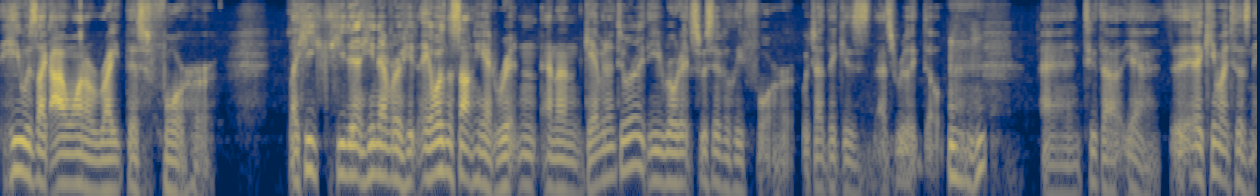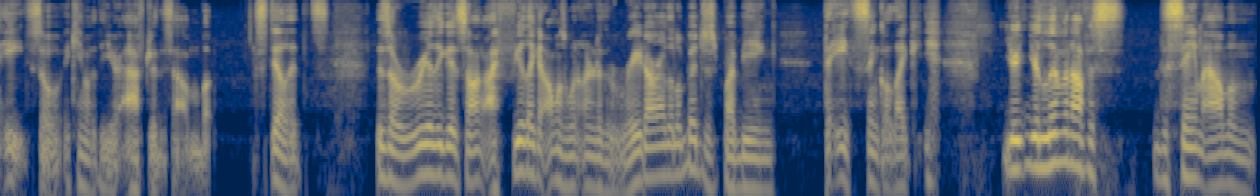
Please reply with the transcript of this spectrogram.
he was like, I want to write this for her. Like he he didn't he never he, it wasn't a song he had written and then given it to her. He wrote it specifically for her, which I think is that's really dope. Mm-hmm. And 2000, yeah, it came out in 2008, so it came out the year after this album, but still, it's this is a really good song. I feel like it almost went under the radar a little bit just by being the eighth single. Like you're you're living off of the same album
